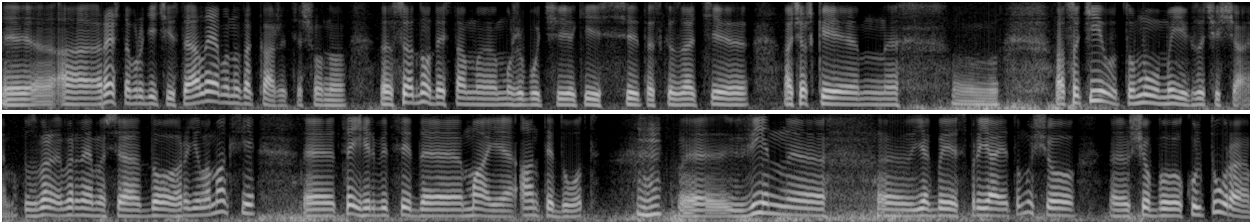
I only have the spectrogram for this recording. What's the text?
Е, А решта вроді чиста. Але воно так кажеться, що воно е, все одно десь там може бути якісь, так сказати, е, асотів, тому ми їх зачищаємо. Звер- Вернемося до Граділа Максі. Цей гербіцид має антидот. Угу. Він е, е, якби сприяє тому, що щоб культура,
